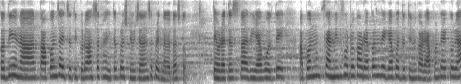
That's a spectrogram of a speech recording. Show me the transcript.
कधी येणार? का पण जायचं तिकडं? असं काही तर प्रश्न विचारण्याचा प्रयत्न करत असतो. तेवढ्यातच रिया बोलते आपण फॅमिली फोटो काढूया पण वेगळ्या पद्धतीने काढूया. आपण काय करूया?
